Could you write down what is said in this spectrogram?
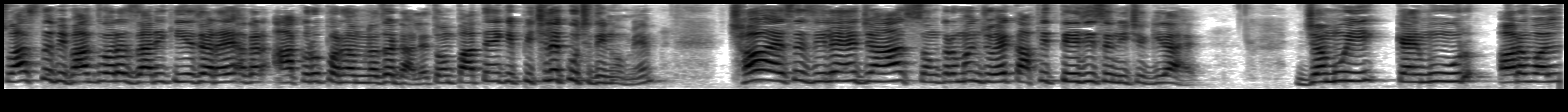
स्वास्थ्य विभाग द्वारा जारी किए जा रहे अगर आंकड़ों पर हम नज़र डालें तो हम पाते हैं कि पिछले कुछ दिनों में छह ऐसे ज़िले हैं जहाँ संक्रमण जो है काफ़ी तेज़ी से नीचे गिरा है। जमुई, कैमूर, अरवल,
